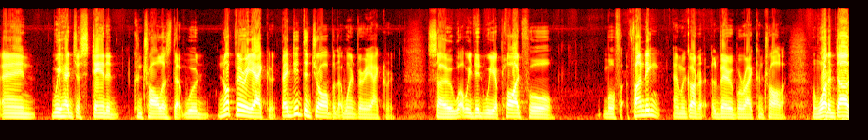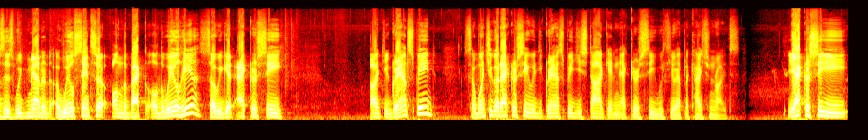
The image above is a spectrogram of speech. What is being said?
and we had just standard controllers that were not very accurate. They did the job, but they weren't very accurate. So what we did, we applied for more funding and we got a, a, variable rate controller. And what it does is we mounted a wheel sensor on the back of the wheel here, so we get accuracy at your ground speed. So once you've got accuracy with your ground speed, you start getting accuracy with your application rates. The accuracy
